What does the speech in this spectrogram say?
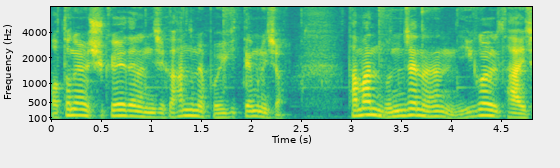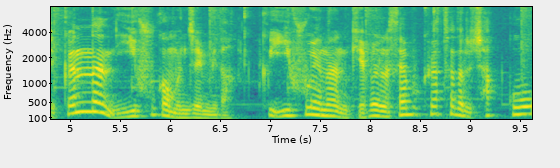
어떤 애를 죽여야 되는지가 한눈에 보이기 때문이죠. 다만 문제는 이걸 다 이제 끝낸 이후가 문제입니다. 그 이후에는 개별 세부 quest들을 찾고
